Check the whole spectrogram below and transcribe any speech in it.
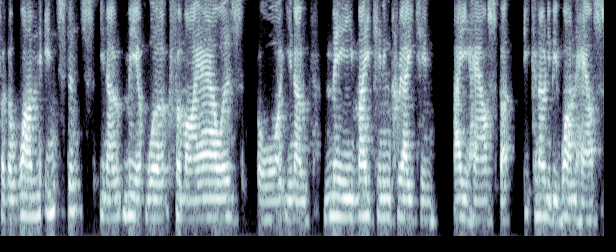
for the one instance you know me at work for my hours or you know me making and creating a house but it can only be one house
